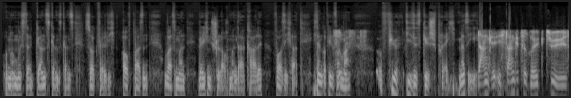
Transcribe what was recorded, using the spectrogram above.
und man muss da ganz, ganz, ganz sorgfältig aufpassen, was man, welchen Schlauch man da gerade vor sich hat. Ich danke auf jeden Fall mal für dieses Gespräch. Merci. Danke, ich danke zurück. Tschüss.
